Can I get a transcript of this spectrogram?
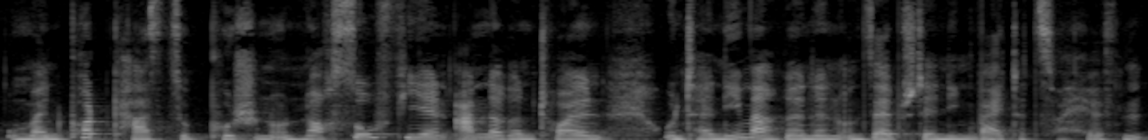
um meinen Podcast zu pushen und noch so vielen anderen tollen Unternehmerinnen und Selbstständigen weiterzuhelfen.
